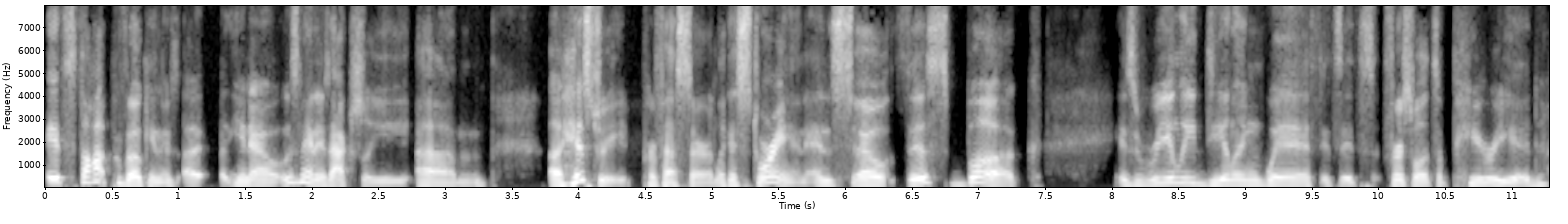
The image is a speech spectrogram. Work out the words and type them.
it's thought provoking. There's, uh, you know, Ousman is actually um, a history professor, like a historian, and so this book is really dealing with it's it's first of all it's a period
